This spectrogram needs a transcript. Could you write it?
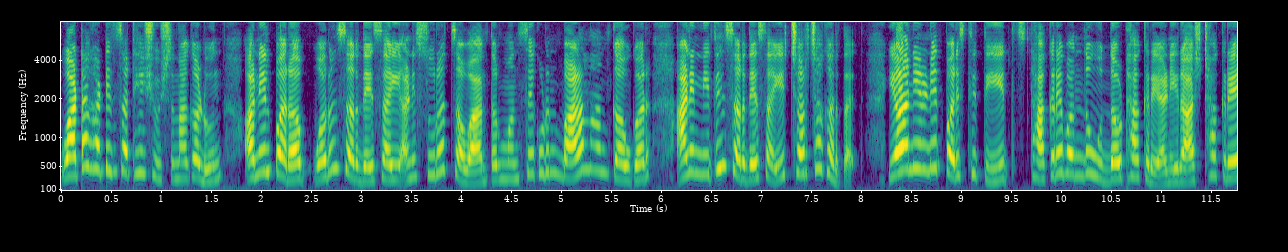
वाटाघाटींसाठी शिवसेनाकडून अनिल परब वरुण सरदेसाई आणि सुरज चव्हाण तर मनसेकडून बाळा नांदगावकर आणि नितीन सरदेसाई चर्चा करतायत. या अनिर्णित परिस्थितीत ठाकरे बंधू उद्धव ठाकरे आणि राज ठाकरे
